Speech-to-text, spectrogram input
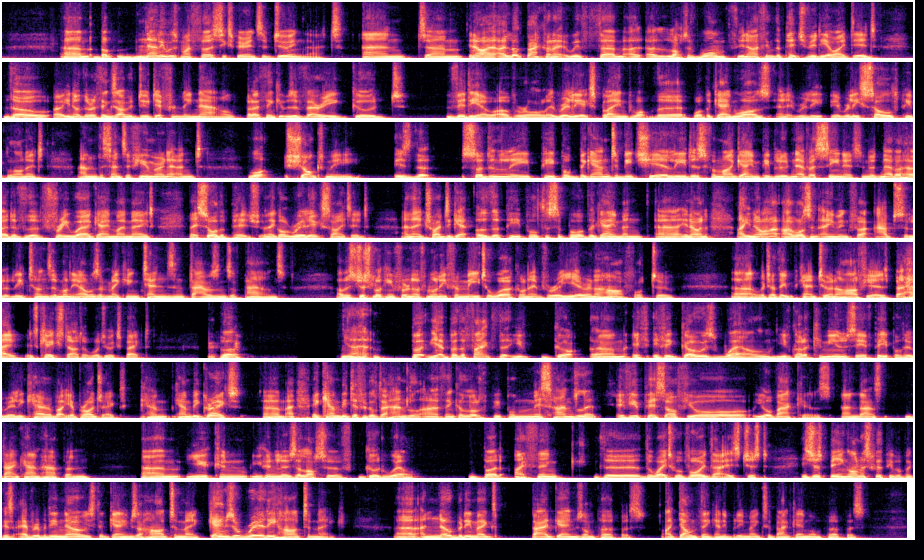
Um, but Nelly was my first experience of doing that, and um, you know, I, I, look back on it with um, a, a, lot of warmth. You know, I think the pitch video I did, though, uh, you know, there are things I would do differently now, but I think it was a very good video overall. It really explained what the what the game was, and it really it really sold people on it and the sense of humor in it. And what shocked me is that suddenly people began to be cheerleaders for my game. People who'd never seen it and had never heard of the freeware game I made. They saw the pitch and they got really excited and they tried to get other people to support the game. And uh, you know, and I, you know, I, I, wasn't aiming for absolutely tons of money. I wasn't making tens and thousands of pounds. I was just looking for enough money for me to work on it for a year and a half or two, uh, which I think became two and a half years. But hey, it's Kickstarter. What do you expect? But yeah, but yeah, but the fact that you've got, um, if if it goes well, you've got a community of people who really care about your project can can be great. Um, it can be difficult to handle, and I think a lot of people mishandle it. If you piss off your your backers, and that's that can happen, um, you can you can lose a lot of goodwill. But I think the the way to avoid that is just is just being honest with people because everybody knows that games are hard to make. Games are really hard to make, uh, and nobody makes bad games on purpose. I don't think anybody makes a bad game on purpose.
